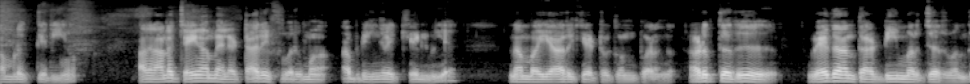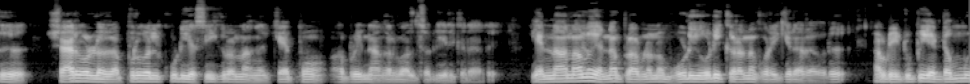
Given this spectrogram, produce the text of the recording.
நம்மளுக்கு தெரியும். அதனால் சைனா மேலே டாரிஃப் வருமா அப்படிங்கிற கேள்வியை நம்ம யார் கேட்டிருக்கோன்னு பாருங்கள் அடுத்தது வேதாந்தா டீமர்ஜர் வந்து ஷேர் ஹோல்டர் அப்ரூவல் கூடிய சீக்கிரம் நாங்கள் கேட்போம் அப்படின்னு அகர்வால் சொல்லியிருக்கிறாரு. என்னானாலும் என்ன ப்ராப்ளம்னா ஓடி ஓடி கடனை குறைக்கிறார் அவர். அப்படி ருப்பியை டம்மு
